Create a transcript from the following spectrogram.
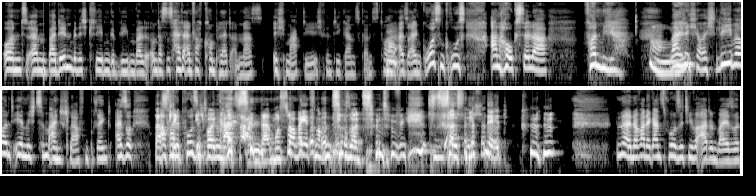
Und ähm, bei denen bin ich kleben geblieben, weil, und das ist halt einfach komplett anders. Ich mag die, ich finde die ganz, ganz toll. Ja. Also einen großen Gruß an Hoaxilla von mir. Oh. Weil ich euch liebe und ihr mich zum Einschlafen bringt. Also Das auf eine klingt- positive ich wollte gerade sagen, da musst du aber jetzt noch einen Zusatz hinzufügen. Ist das nicht nett? Nein, auf eine ganz positive Art und Weise.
